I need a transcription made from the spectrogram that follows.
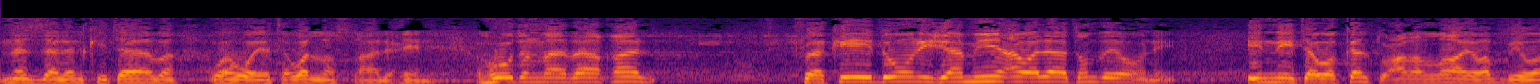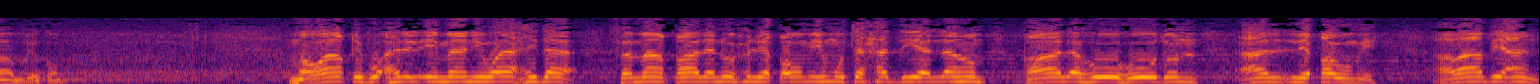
نزل الكتاب وهو يتولى الصالحين. هود ماذا قال؟ فكيدوني جميعا ولا تنظروني. إني توكلت على الله ربي وربكم. مواقف أهل الإيمان واحدة. فما قال نوح لقومه متحديا لهم؟ قاله هود لقومه. رابعا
